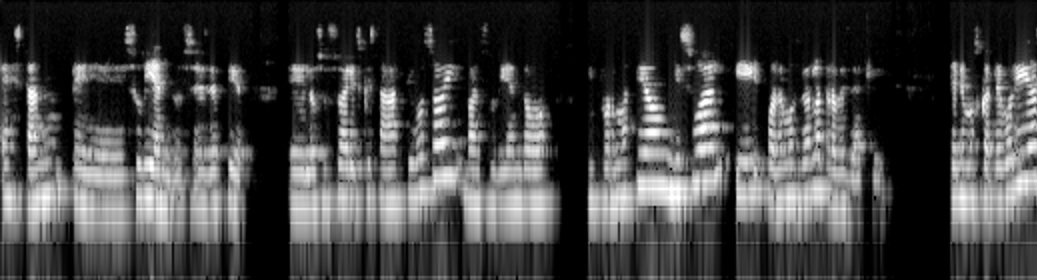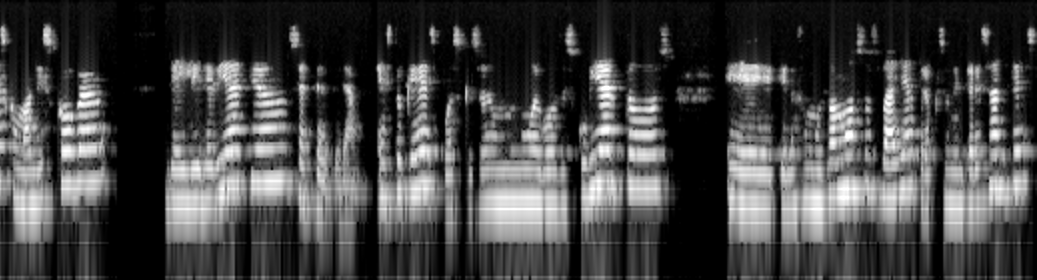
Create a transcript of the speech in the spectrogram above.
están eh, subiéndose, es decir, eh, los usuarios que están activos hoy van subiendo información visual y podemos verlo a través de aquí. Tenemos categorías como Undiscovered, Daily Deviations, etc. ¿Esto qué es? Pues que son nuevos descubiertos, eh, que no son muy famosos, vaya, pero que son interesantes.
